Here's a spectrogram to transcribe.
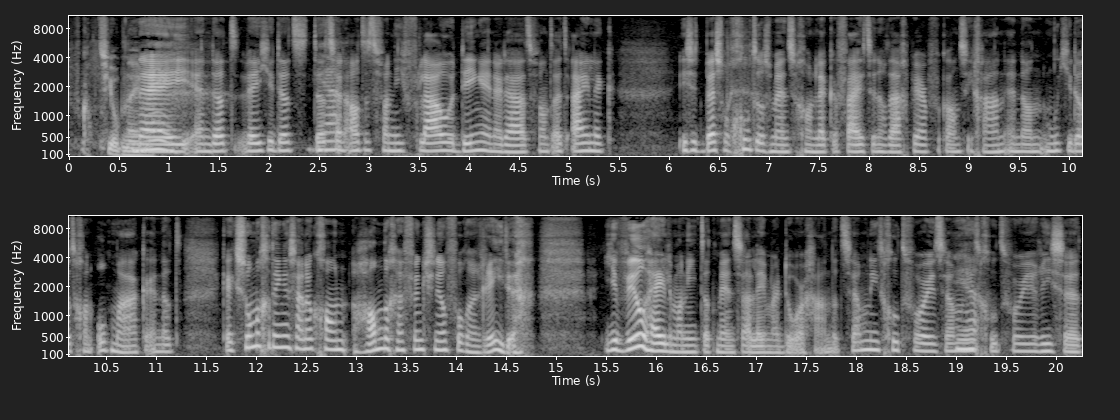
vakantie opnemen. Nee, en dat weet je, dat, dat zijn altijd van die flauwe dingen inderdaad. Want uiteindelijk is het best wel goed als mensen gewoon lekker 25 dagen per jaar op vakantie gaan. En dan moet je dat gewoon opmaken. En dat, kijk, sommige dingen zijn ook gewoon handig en functioneel voor een reden. Je wil helemaal niet dat mensen alleen maar doorgaan. Dat is helemaal niet goed voor je. Het is helemaal niet goed voor je reset.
